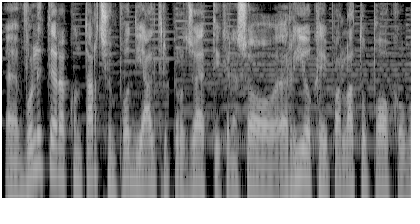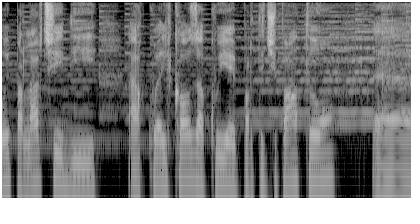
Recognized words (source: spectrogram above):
Eh, volete raccontarci un po' di altri progetti? Che ne so, Rio che hai parlato poco, vuoi parlarci di uh, qualcosa a cui hai partecipato? Eh,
